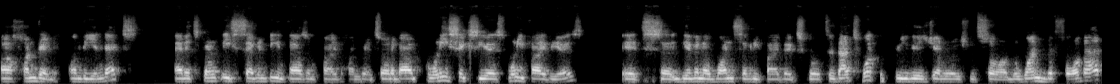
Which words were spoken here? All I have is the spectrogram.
hundred on the index, and it's currently 17,500. So in about 26 years, 25 years, it's uh, given a 175x growth. So that's what the previous generation saw. The one before that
